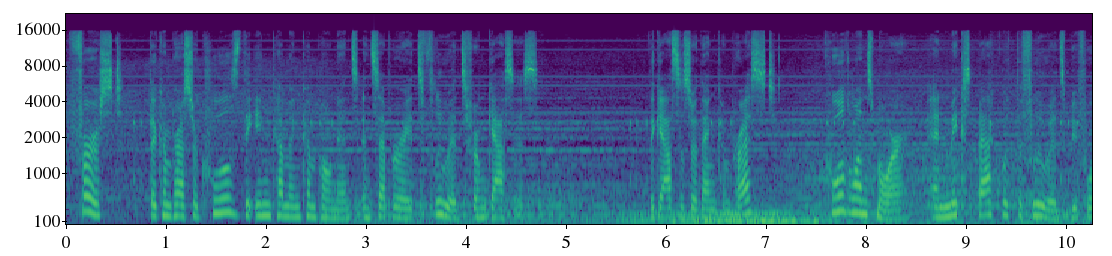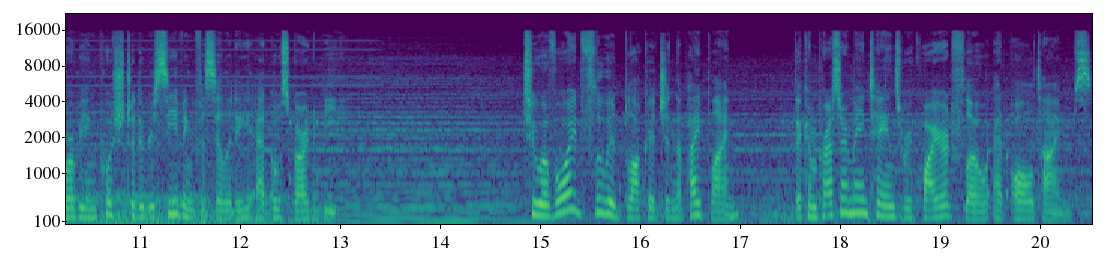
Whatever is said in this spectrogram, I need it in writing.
First, the compressor cools the incoming components and separates fluids from gases. The gases are then compressed, cooled once more, and mixed back with the fluids before being pushed to the receiving facility at Åsgard B. To avoid fluid blockage in the pipeline, the compressor maintains required flow at all times.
